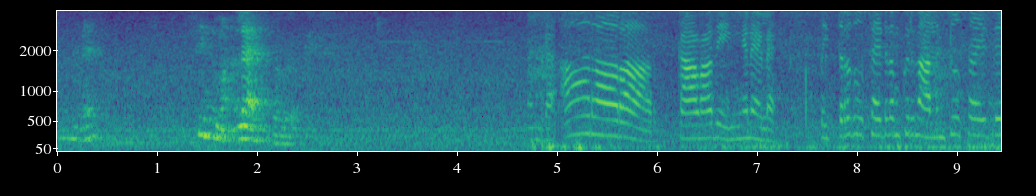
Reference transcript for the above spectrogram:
നമ്മുടെ സിനിമ അല്ലേ? നമ്മുടെ ആർ ആർ ആർ കാണാതെ എങ്ങനെയല്ലേ അപ്പൊ ഇത്ര ദിവസമായിട്ട് നമുക്കൊരു നാലഞ്ച് ദിവസമായിട്ട്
